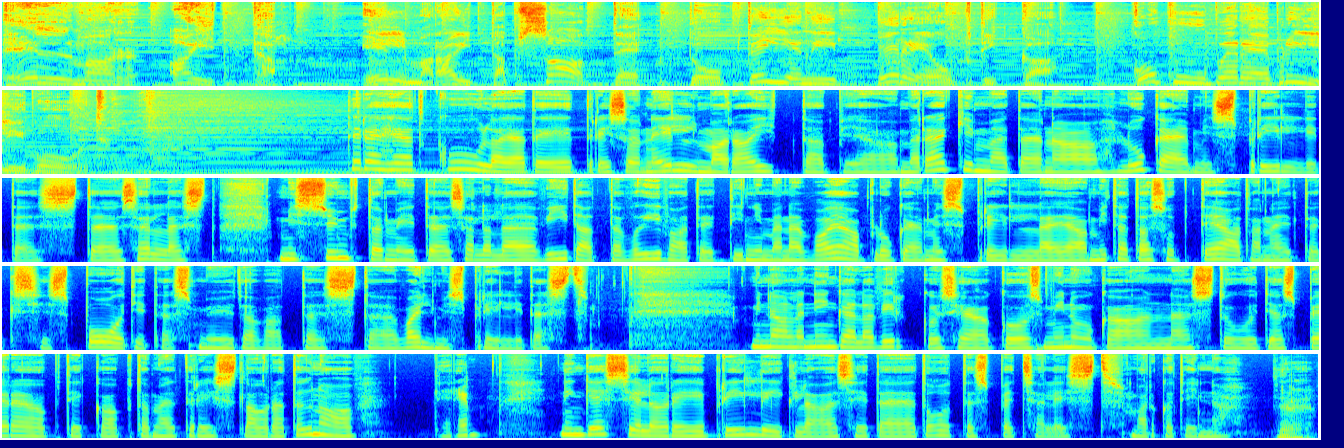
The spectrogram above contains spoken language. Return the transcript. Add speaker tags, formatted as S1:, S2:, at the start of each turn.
S1: Elmar aitab.
S2: Elmar aitab saate toob teieni pereoptika, kogu pere prillipood
S3: tere, head kuulajad, eetris on Elmar Aitab ja me räägime täna lugemisprillidest, sellest, mis sümptomid sellele viidata võivad, et inimene vajab lugemisprille ja mida tasub teada näiteks siis poodides müüdavatest valmisprillidest mina olen Ingela Virkus ja koos minuga on stuudios pereoptika optometrist Laura Tõnov.
S4: Tere!
S3: ning Essilori prilliklaaside tootespetsialist Margo Tinno.
S5: tere!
